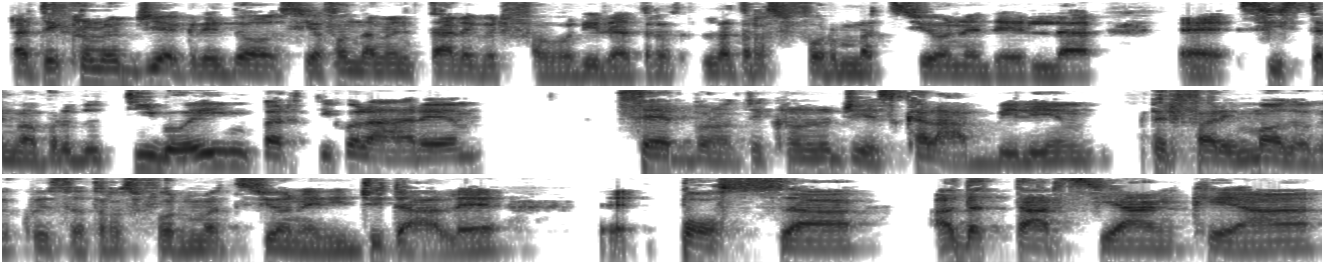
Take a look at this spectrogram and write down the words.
la tecnologia credo sia fondamentale per favorire la, tra- la trasformazione del eh, sistema produttivo e in particolare servono tecnologie scalabili per fare in modo che questa trasformazione digitale eh, possa adattarsi anche a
